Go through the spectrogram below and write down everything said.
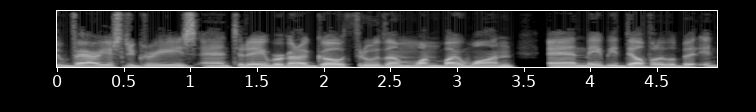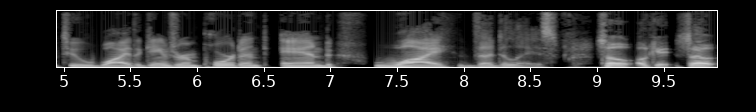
to various degrees. And today we're going to go through them one by one and maybe delve a little bit into why the games are important and why the delays. So okay, so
